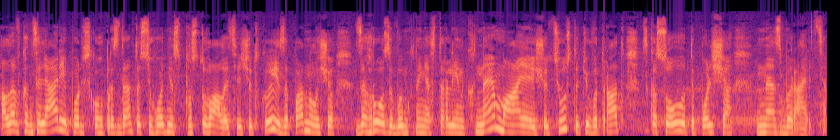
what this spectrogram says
Але в канцелярії польського президента сьогодні спростували ці чутки і запевнили, що загрози вимкнення Starlink немає, і що цю статтю витрат скасовувати Польща не збирається.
